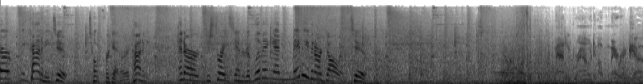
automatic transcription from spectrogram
Our economy, too don't forget our economy and our destroyed standard of living and maybe even our dollar, too. Battleground America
